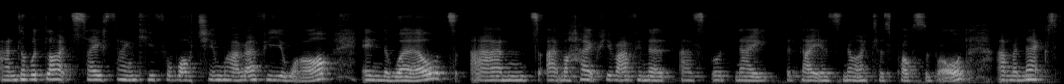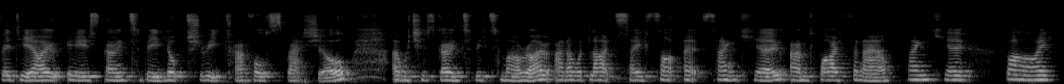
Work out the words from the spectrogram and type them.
And I would like to say thank you for watching wherever you are in the world, and um, I hope you're having a, as good night, a day as night as possible. And my next video is going to be luxury travel special, uh, which is going to be tomorrow. And I would like to say th uh, thank you and bye for now. Thank you. Bye.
